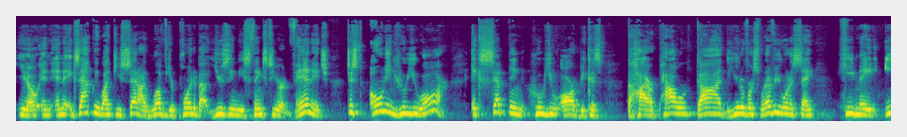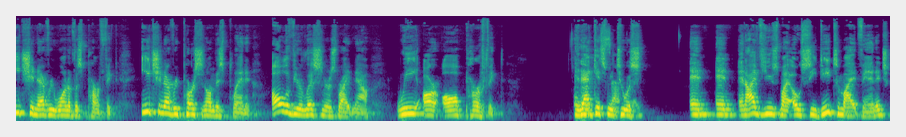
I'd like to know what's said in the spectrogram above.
you know, and, and exactly like you said, I love your point about using these things to your advantage, just owning who you are, accepting who you are because the higher power, God, the universe, whatever you want to say, he made each and every one of us perfect. Each and every person on this planet, all of your listeners right now, we are all perfect. And that gets me to a and and and I've used my OCD to my advantage.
